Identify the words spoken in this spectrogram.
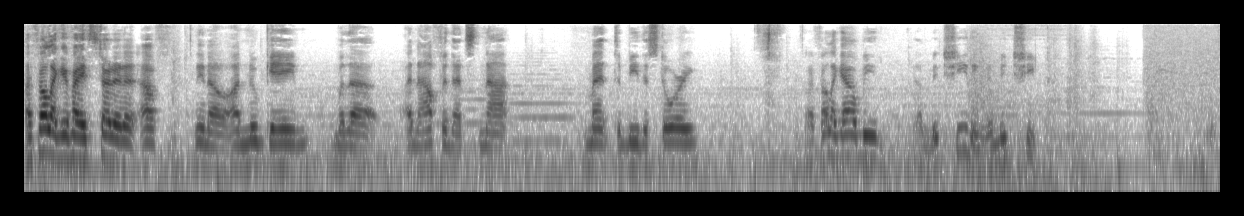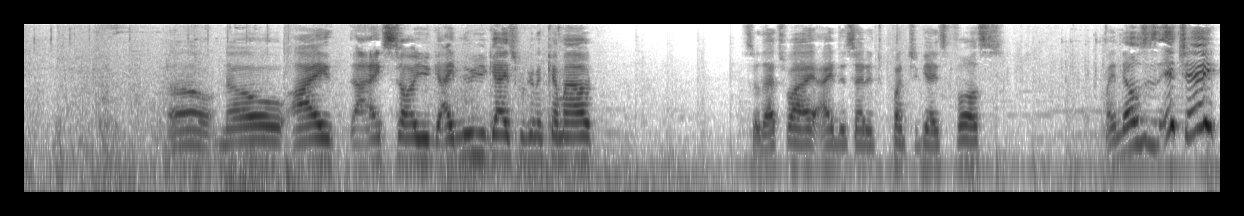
I felt like if I started a, a you know a new game with a an outfit that's not meant to be the story, I felt like I would be I'd be cheating. It'd be cheap. Oh no! I I saw you. I knew you guys were gonna come out, so that's why I decided to punch you guys false. My nose is itchy.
